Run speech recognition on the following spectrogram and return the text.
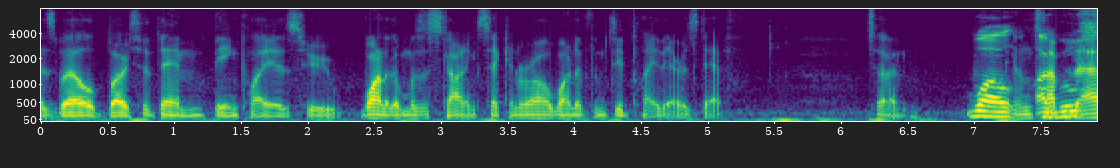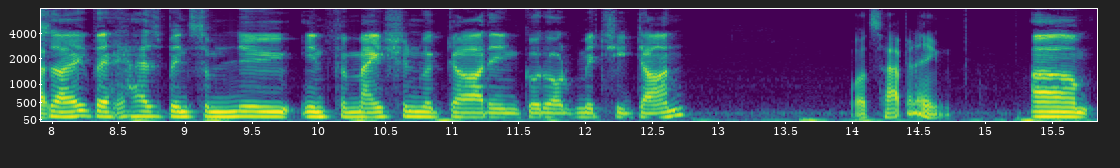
as well, both of them being players who, one of them was a starting second row, one of them did play there as depth. So, Well, I will that, say there yeah. has been some new information regarding good old Mitchy Dunn. what's happening? Um,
